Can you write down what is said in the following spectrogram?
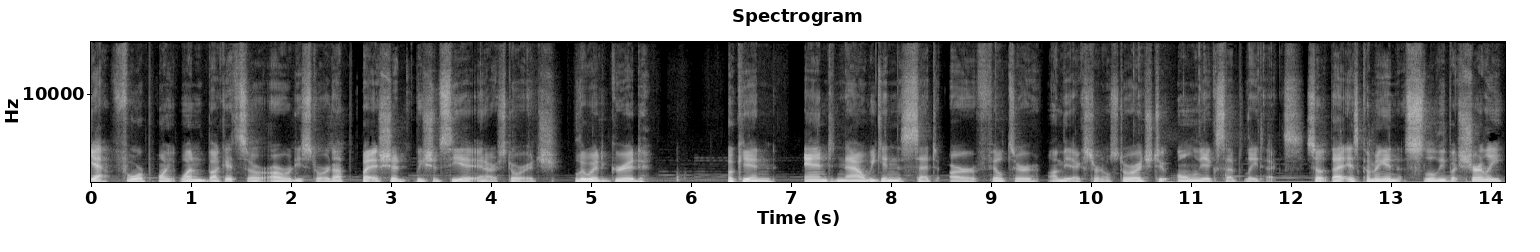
Yeah, 4.1 buckets are already stored up, but it should we should see it in our storage. Fluid grid, hook in, and now we can set our filter on the external storage to only accept latex. So that is coming in slowly but surely,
